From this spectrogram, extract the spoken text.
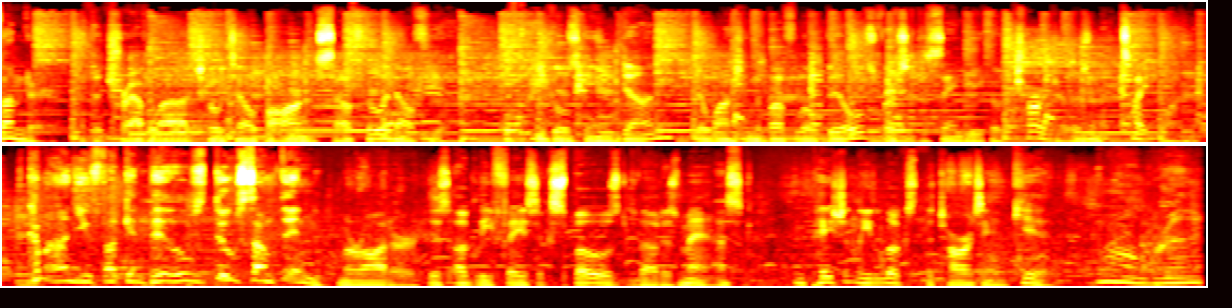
Thunder, at the Travelodge Hotel Bar in South Philadelphia. With the Eagles game done, they're watching the Buffalo Bills versus the San Diego Chargers in a tight one. Come on, you fucking Bills, do something! Marauder, his ugly face exposed without his mask, impatiently looks at the Tarzan Kid. Come on, brother.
